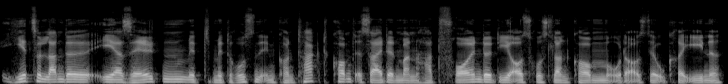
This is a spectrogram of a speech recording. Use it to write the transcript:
hierzulande eher selten mit, mit Russen in Kontakt kommt, es sei denn, man hat Freunde, die aus Russland kommen oder aus der Ukraine.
